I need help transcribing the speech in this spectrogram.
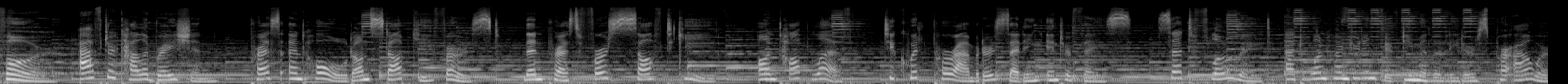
4. After calibration, press and hold on stop key first. Then press first soft key on top left to quit parameter setting interface. Set flow rate at 150 milliliters per hour.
